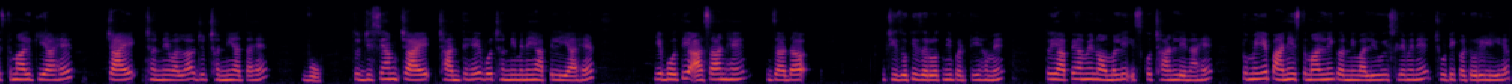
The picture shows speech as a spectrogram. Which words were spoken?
इस्तेमाल किया है चाय छन्ने वाला, जो छन्नी आता है, वो। तो जिससे हम चाय छानते हैं, वो छन्नी मैंने यहाँ पे लिया है। ये बहुत ही आसान है, ज़्यादा चीज़ों की ज़रूरत नहीं पड़ती हमें। तो यहाँ पे हमें नॉर्मली इसको छान लेना है। तो मैं ये पानी इस्तेमाल नहीं करने वाली हूँ, इसलिए मैंने छोटी कटोरी ली है।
